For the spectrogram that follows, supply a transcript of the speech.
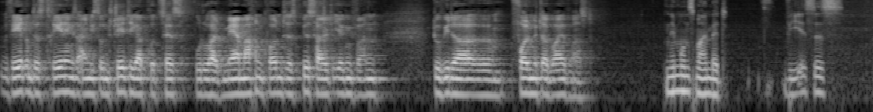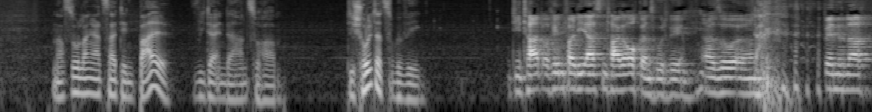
während des Trainings eigentlich so ein stetiger Prozess, wo du halt mehr machen konntest, bis halt irgendwann du wieder äh, voll mit dabei warst nimm uns mal mit. Wie ist es, nach so langer Zeit den Ball wieder in der Hand zu haben? Die Schulter zu bewegen? Die tat auf jeden Fall die ersten Tage auch ganz gut weh. Also, ähm, wenn du nach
